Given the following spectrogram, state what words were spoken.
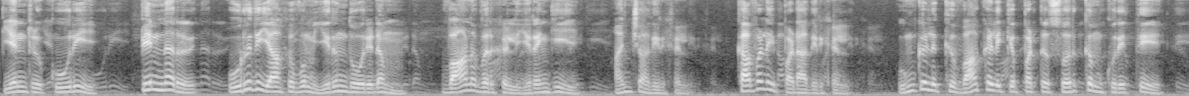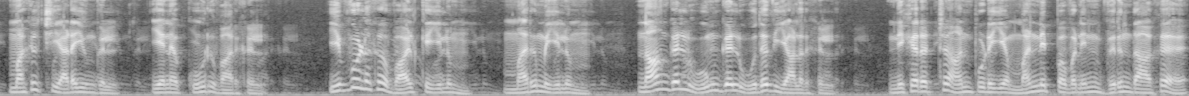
என்று கூறி பின்னர் உறுதியாகவும் இருந்தோரிடம் வானவர்கள் இறங்கி அஞ்சாதீர்கள் கவலைப்படாதீர்கள் உங்களுக்கு வாக்களிக்கப்பட்ட சொர்க்கம் குறித்து மகிழ்ச்சி அடையுங்கள் என கூறுவார்கள். இவ்வுலக வாழ்க்கையிலும் மறுமையிலும் நாங்கள் உங்கள் உதவியாளர்கள். நிகரற்ற அன்புடைய மன்னிப்பவனின் விருந்தாக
